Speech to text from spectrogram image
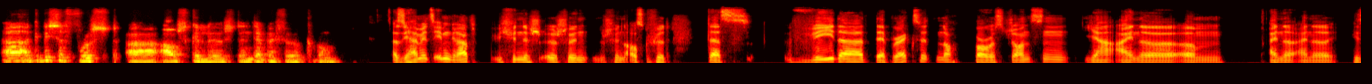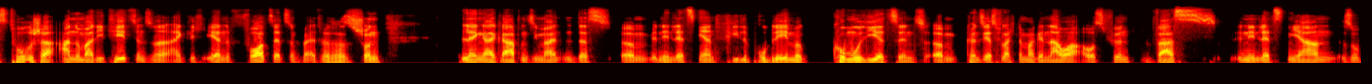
äh, gewisse Frust äh, ausgelöst in der Bevölkerung. Also Sie haben jetzt eben gerade, ich finde, äh, schön, schön ausgeführt, dass weder der Brexit noch Boris Johnson ja eine, ähm, eine, eine historische Anormalität sind, sondern eigentlich eher eine Fortsetzung von etwas, was es schon länger gab. Und Sie meinten, dass ähm, in den letzten Jahren viele Probleme kumuliert sind. Ähm, können Sie jetzt vielleicht nochmal genauer ausführen, was in den letzten Jahren so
